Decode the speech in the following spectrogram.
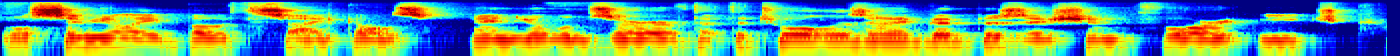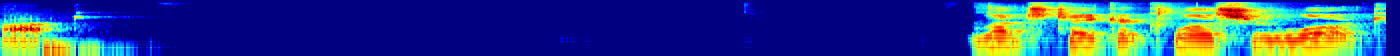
We'll simulate both cycles and you'll observe that the tool is in a good position for each cut. Let's take a closer look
